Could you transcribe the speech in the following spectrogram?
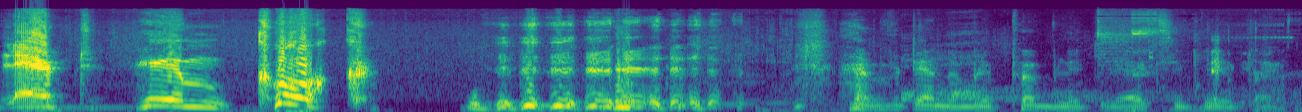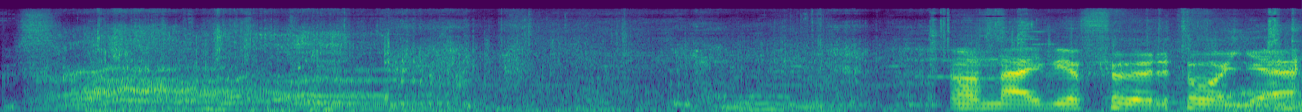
Let him cook! I'm gonna be publicly executed. Åh nej, vi er är för tåget.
